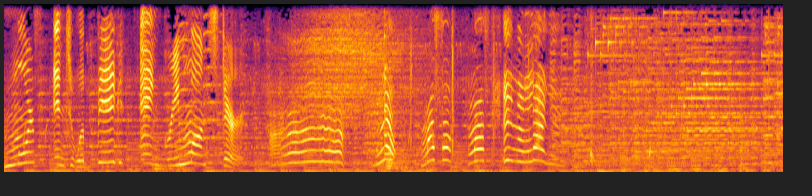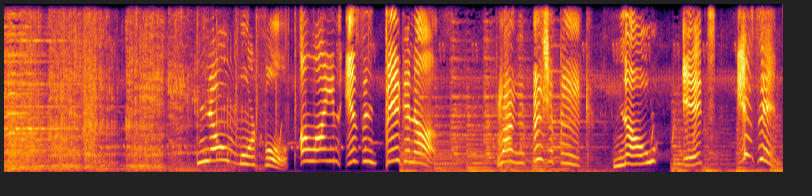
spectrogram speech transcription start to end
morph into a big, angry monster! Ah, no, Morphle, morph in a lion. No, Morphle! A lion isn't big enough! Lion is a big. No, it isn't!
